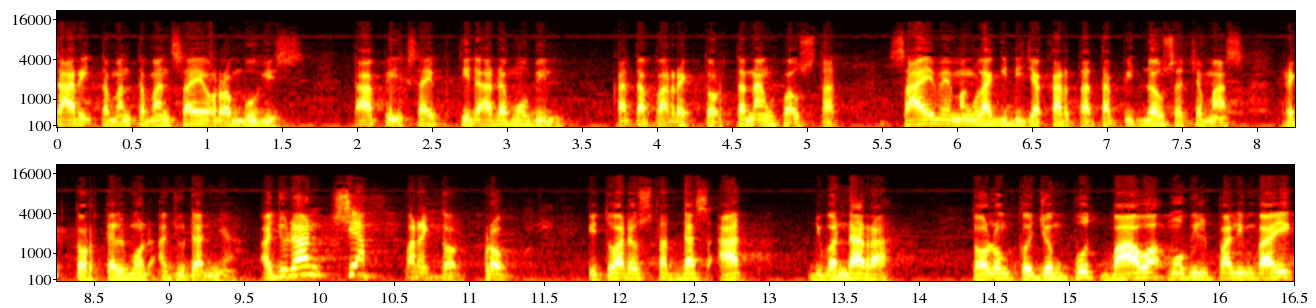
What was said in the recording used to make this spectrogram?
cari teman-teman saya orang Bugis. Tapi saya tidak ada mobil. Kata Pak Rektor, tenang Pak Ustadz. Saya memang lagi di Jakarta, tapi tidak usah cemas. Rektor telepon ajudannya. Ajudan, siap Pak Rektor. Prof, itu ada Ustadz Dasat di bandara. Tolong kau jemput, bawa mobil paling baik,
